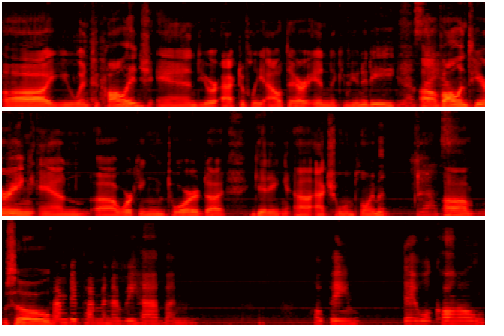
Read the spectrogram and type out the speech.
Uh, you went to college and you're actively out there in the community, Yes, uh, volunteering and uh, working toward uh, getting uh, actual employment. Yes. Um, so, From Department of Rehab, I'm hoping they will call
